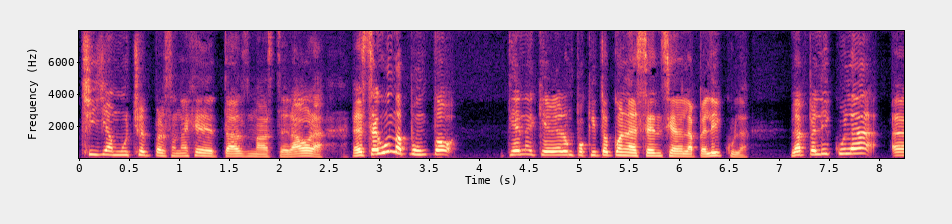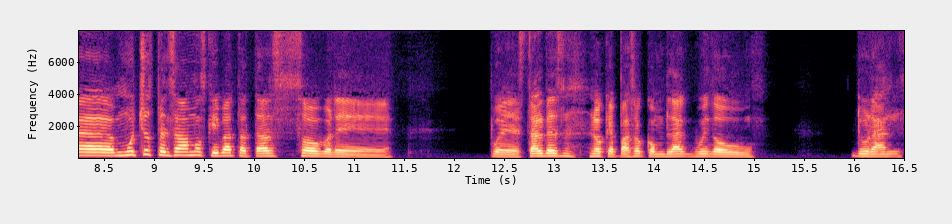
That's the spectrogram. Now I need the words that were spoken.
chilla mucho el personaje de Taskmaster. Ahora, el segundo punto tiene que ver un poquito con la esencia de la película. La película, eh, muchos pensábamos que iba a tratar sobre, pues tal vez lo que pasó con Black Widow durante...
